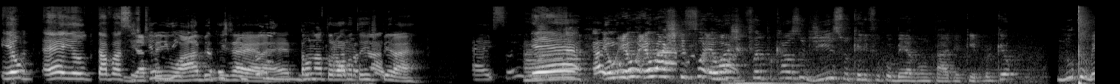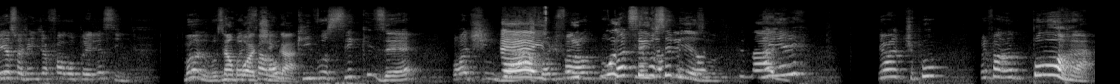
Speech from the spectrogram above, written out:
Eu, é, eu tava assistindo. já tem o hábito tava e já era. É tão natural quanto respirar. É isso aí. Ah, É, eu, eu, eu acho que foi, eu acho que foi por causa disso que ele ficou bem à vontade aqui, porque eu- no começo a gente já falou pra ele assim, mano, você Não pode, pode falar xingar. o que você quiser, pode xingar, É, pode isso falar, aí, pode ser você mesmo. Aí ele já tipo foi falando, porra,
